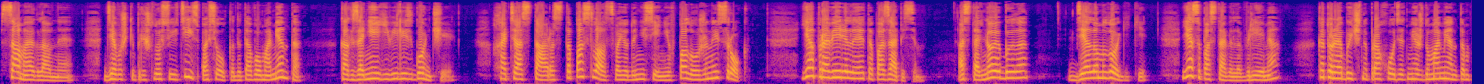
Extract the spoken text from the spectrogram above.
Самое главное, девушке пришлось уйти из поселка до того момента, как за ней явились гончие, хотя староста послал свое донесение в положенный срок. Я проверила это по записям. Остальное было делом логики. Я сопоставила время, которое обычно проходит между моментом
